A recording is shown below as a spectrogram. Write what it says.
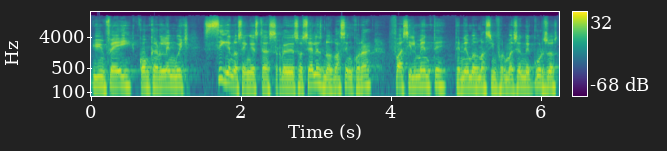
Yunfei, Conquer Language. Síguenos en estas redes sociales, nos vas a encontrar fácilmente. Tenemos más información de cursos.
